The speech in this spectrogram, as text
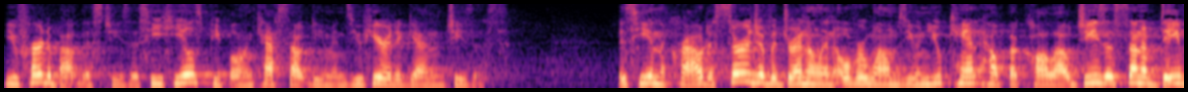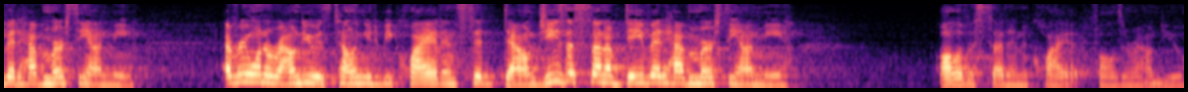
You've heard about this Jesus. He heals people and casts out demons. You hear it again Jesus. Is he in the crowd? A surge of adrenaline overwhelms you, and you can't help but call out, Jesus, son of David, have mercy on me. Everyone around you is telling you to be quiet and sit down. Jesus, son of David, have mercy on me. All of a sudden, a quiet falls around you.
